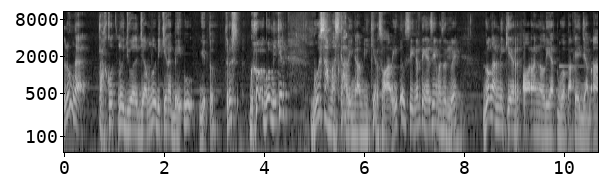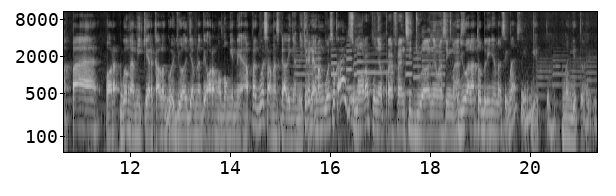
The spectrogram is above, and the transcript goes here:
lu nggak takut lu jual jam lu dikira BU gitu. Terus gue gue mikir, gue sama sekali nggak mikir soal itu sih, ngerti nggak sih maksud gue? Gue nggak mikir orang ngelihat gue pakai jam apa, orang gue nggak mikir kalau gue jual jam nanti orang ngomonginnya apa, gue sama sekali nggak. Karena Emang gue suka aja. Semua orang punya preferensi jualnya masing-masing. Jual atau belinya masing-masing gitu, emang gitu aja.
